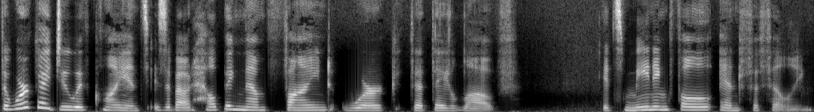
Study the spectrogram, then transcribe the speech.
The work I do with clients is about helping them find work that they love. It's meaningful and fulfilling.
